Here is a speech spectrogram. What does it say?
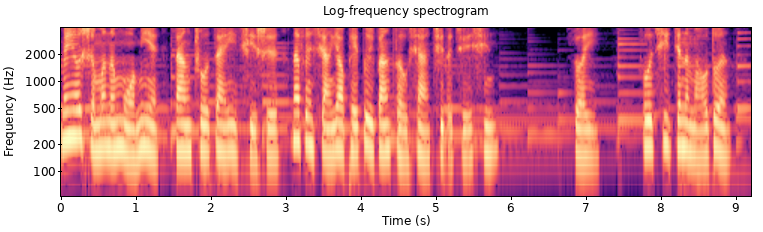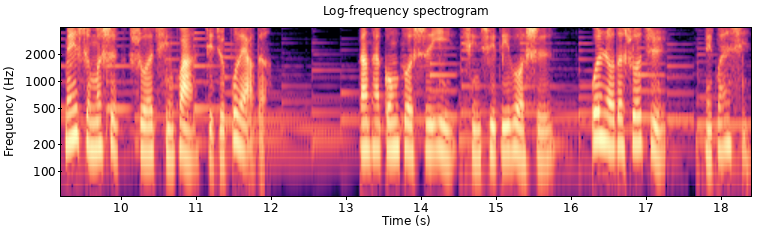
没有什么能抹灭当初在一起时那份想要陪对方走下去的决心，所以夫妻间的矛盾没什么是说情话解决不了的。当他工作失意、情绪低落时，温柔地说句“没关系，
